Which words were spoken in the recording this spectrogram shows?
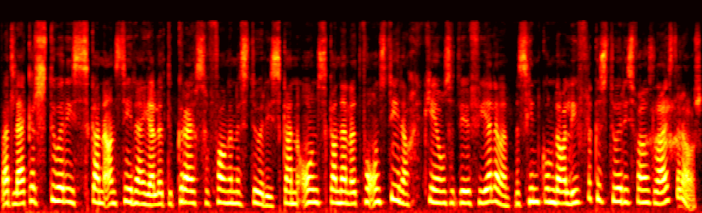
wat lekker stories kan aanstuur na julle toe krygsgevangene stories, kan ons kan hulle dit vir ons stuur dan gee ons dit weer vir julle want miskien kom daar lieflike stories van ons luisteraars.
